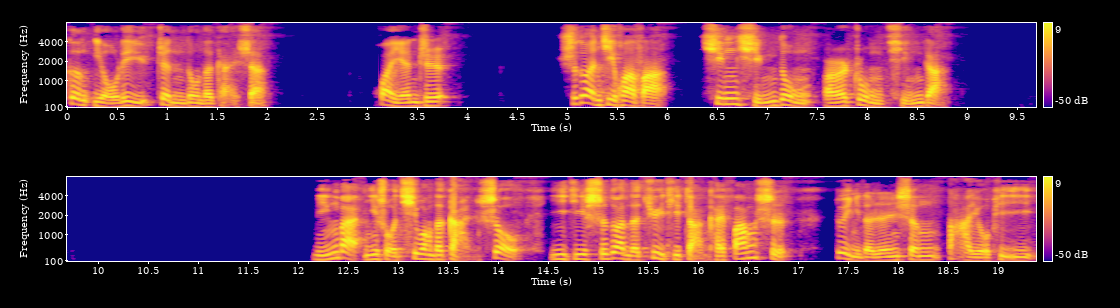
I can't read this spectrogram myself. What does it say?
更有利于振动的改善。换言之，时段计划法轻行动而重情感。明白你所期望的感受以及时段的具体展开方式，对你的人生大有裨益。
